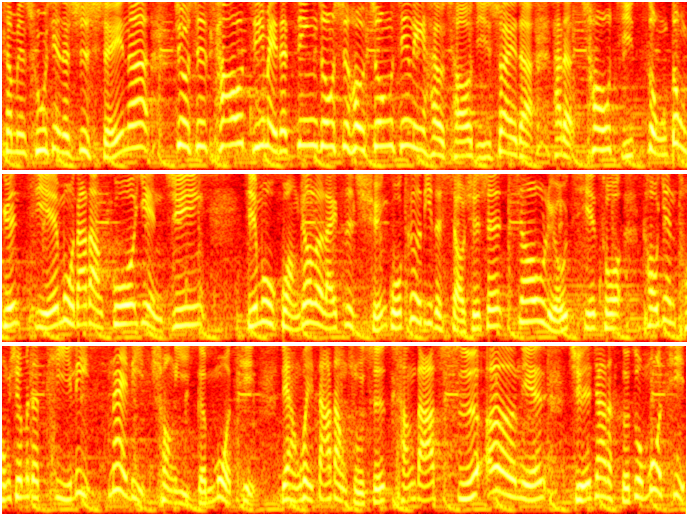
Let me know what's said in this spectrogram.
上面出现的是谁呢？就是超级美的金钟视后钟欣凌，还有超级帅的他的《超级总动员》节目搭档郭彦均。节目广邀了来自全国各地的小学生交流切磋，考验同学们的体力、耐力、创意跟默契。两位搭档主持长达十二年，绝佳的合作默契，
